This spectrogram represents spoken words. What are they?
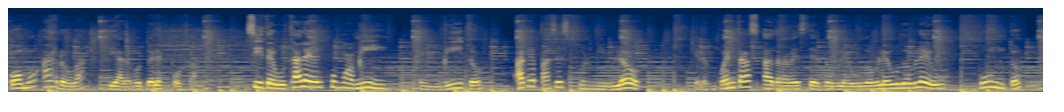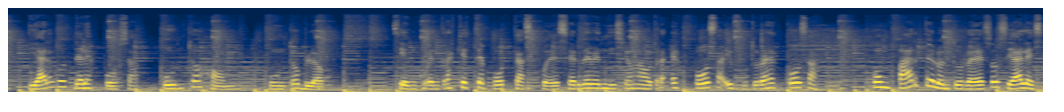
como arroba diálogos de esposa. Si te gusta leer como a mí, a que pases por mi blog, que lo encuentras a través de www.dialogosdelesposa.home.blog si encuentras que este podcast puede ser de bendición a otras esposas y futuras esposas, compártelo en tus redes sociales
